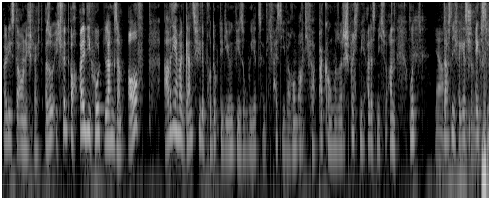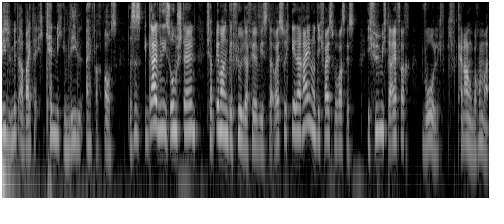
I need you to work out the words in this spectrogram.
Aldi ist da auch nicht schlecht. Also ich finde auch Aldi holt langsam auf, aber die haben halt ganz viele Produkte, die irgendwie so weird sind. Ich weiß nicht warum, auch die Verpackung und so, das spricht mich alles nicht so an. Und ja, darfst nicht vergessen, Ex-Lidl-Mitarbeiter, ich kenne mich im Lidl einfach aus. Das ist egal, wie die es umstellen, ich habe immer ein Gefühl dafür, wie es da, weißt du, ich gehe da rein und ich weiß, wo was ist. Ich fühle mich da einfach wohl. Ich, ich keine Ahnung, warum man.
